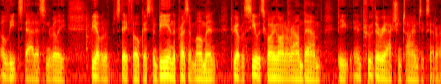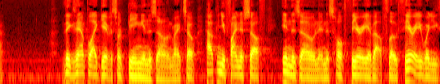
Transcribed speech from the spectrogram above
elite status and really be able to stay focused and be in the present moment, to be able to see what's going on around them, be, improve their reaction times, etc. The example I give is sort of being in the zone, right? So, how can you find yourself in the zone? And this whole theory about flow theory, where you,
